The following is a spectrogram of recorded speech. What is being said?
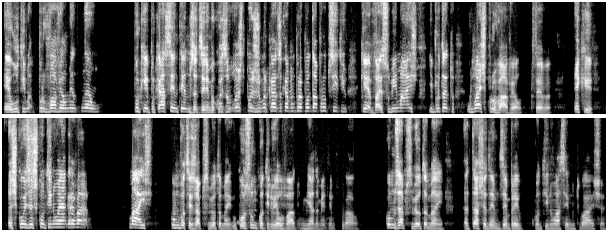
é a última? Provavelmente não. Porquê? Porque há centenas a dizerem uma coisa hoje, depois os mercados acabam por apontar para outro sítio, que é vai subir mais, e portanto o mais provável, percebe, é que as coisas continuem a agravar. Mas, como você já percebeu também, o consumo continua elevado, nomeadamente em Portugal. Como já percebeu também, a taxa de desemprego continua a ser muito baixa.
